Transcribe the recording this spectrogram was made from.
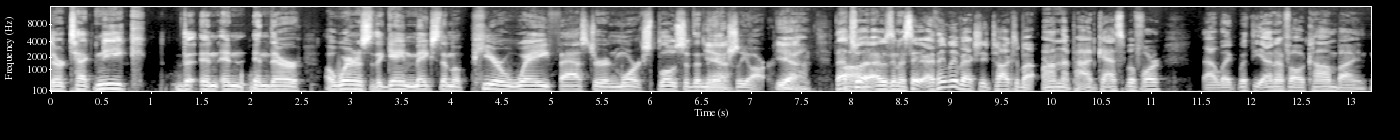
their technique the, and, and and their awareness of the game makes them appear way faster and more explosive than they actually are. Yeah. That's what um, I was gonna say. I think we've actually talked about on the podcast before that, like with the NFL Combine,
